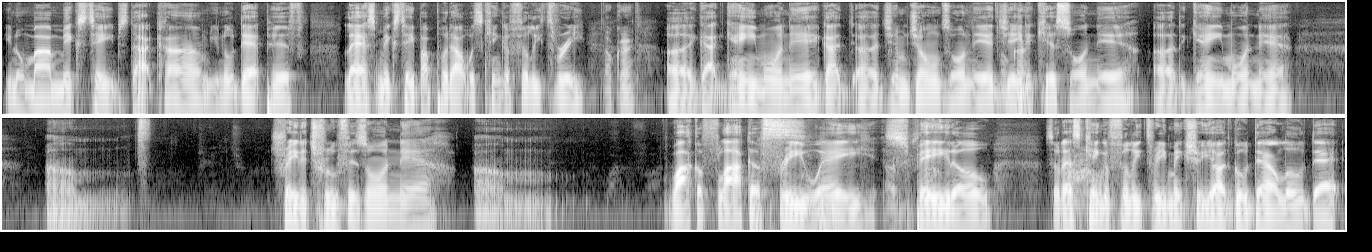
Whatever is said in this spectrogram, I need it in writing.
you know, mymixtapes.com. You know, DatPiff. Last mixtape I put out was King of Philly three. Okay. Uh, it got Game on there, it got uh, Jim Jones on there, Jada Okay. Kiss on there, uh, the Game on there. Um, Trader Truth is on there. Um, Waka Flocka, Freeway, Spado. So that's King of Philly 3. Make sure y'all go download that.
